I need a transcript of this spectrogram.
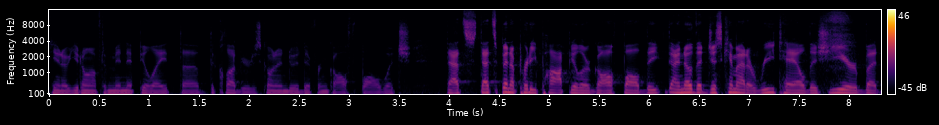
you know you don't have to manipulate the the club. You're just going into a different golf ball, which that's that's been a pretty popular golf ball. The, I know that just came out of retail this year, but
